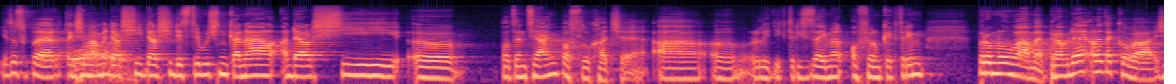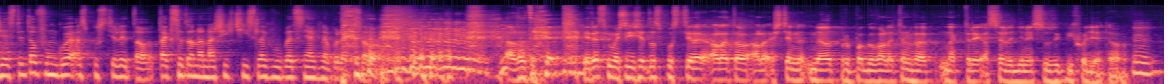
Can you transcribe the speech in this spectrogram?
Je to super, takže wow. máme další, další distribuční kanál a další uh, potenciální posluchače a uh, lidi, kteří se zajímají o film, ke kterým promlouváme. Pravda je ale taková, že jestli to funguje a spustili to, tak se to na našich číslech vůbec nějak nepodepsalo. ale to je jeden z možných, že to spustili, ale to ale ještě neodpropagovali ten web, na který asi lidi nejsou zvyklí chodit. Jo. Mm.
